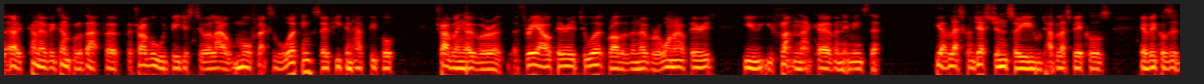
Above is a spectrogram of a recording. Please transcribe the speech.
a kind of example of that for, for travel would be just to allow more flexible working. So if you can have people traveling over a, a three hour period to work rather than over a one hour period, you you flatten that curve and it means that you have less congestion. So you would have less vehicles Your vehicles are,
